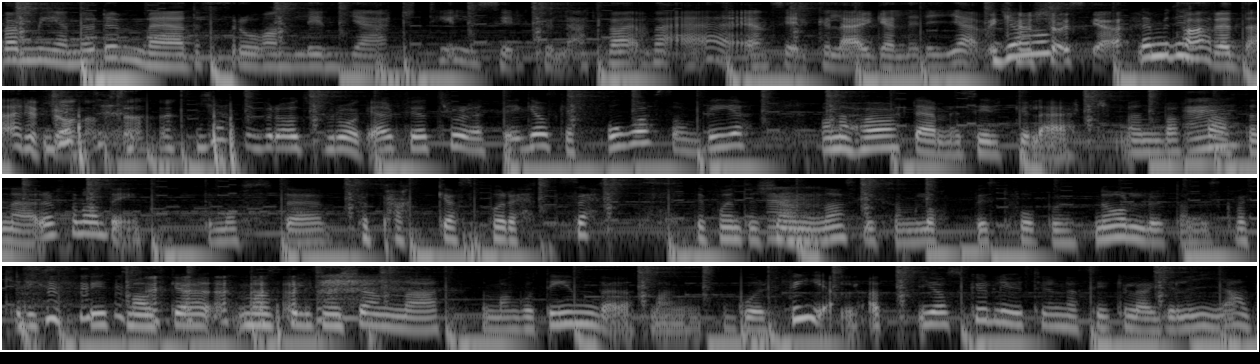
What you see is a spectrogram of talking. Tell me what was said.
Vad menar du med från linjärt till cirkulärt? Vad, vad är en cirkulär galleria? Vi ja, kanske ska nej, det, ta det därifrån jätte, också. Jättebra att du frågar, för jag tror att det är ganska få som vet. Man har hört det här med cirkulärt, men vad mm. fasen är det för någonting? Det måste förpackas på rätt sätt. Det får inte kännas liksom loppis 2.0 utan det ska vara krispigt. Man ska, man ska liksom känna när man gått in där att man går fel. Att jag skulle ju till den här cirkulära gallerian.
